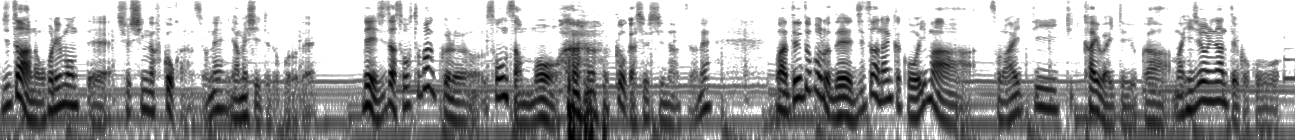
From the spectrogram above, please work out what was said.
実はあの、ホリモンって出身が福岡なんですよね。八女市ってところで。で、実はソフトバンクの孫さんも 福岡出身なんですよね。まあ、というところで、実はなんかこう、今、その IT 界隈というか、まあ非常になんていうかこう、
